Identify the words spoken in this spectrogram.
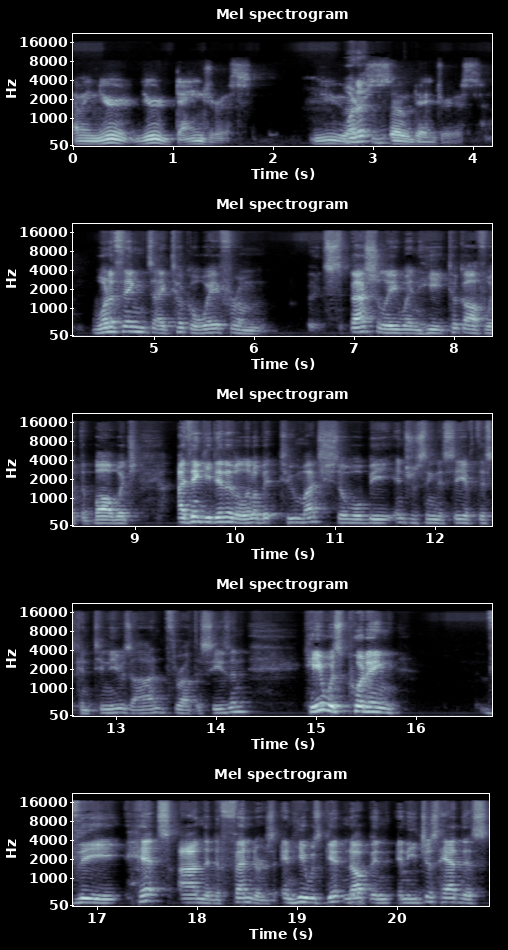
I mean, you're you're dangerous. You what are a, so dangerous. One of the things I took away from, especially when he took off with the ball, which I think he did it a little bit too much. So it will be interesting to see if this continues on throughout the season. He was putting the hits on the defenders, and he was getting up and, and he just had this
